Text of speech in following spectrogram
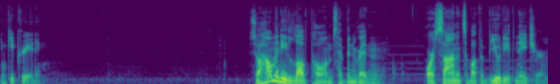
and keep creating. So, how many love poems have been written, or sonnets about the beauty of nature?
